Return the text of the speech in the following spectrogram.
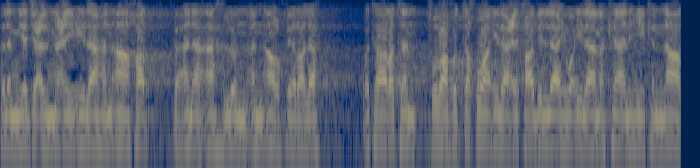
فلم يجعل معي إلها آخر فأنا أهل أن أغفر له. وتارة تضاف التقوى إلى عقاب الله وإلى مكانه كالنار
